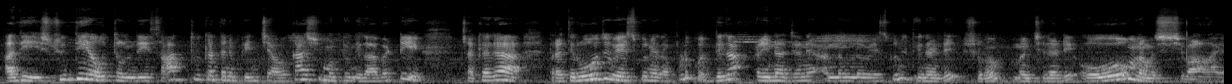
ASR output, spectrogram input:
అది శుద్ధి అవుతుంది సాత్వికతను పెంచే అవకాశం ఉంటుంది కాబట్టి కాబట్టి చక్కగా ప్రతిరోజు వేసుకునేటప్పుడు కొద్దిగా అయినా జనే అన్నంలో వేసుకుని తినండి. శుభం. మంచిదండి. ఓం నమ శివాయ.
